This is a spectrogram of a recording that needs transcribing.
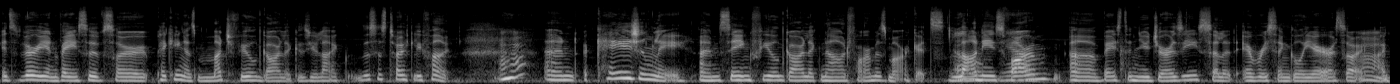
It's very invasive, so picking as much field garlic as you like, this is totally fine. Mm-hmm. And occasionally, I'm seeing field garlic now at farmers markets. Lani's yeah. Farm, uh, based in New Jersey, sell it every single year. So I, I,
